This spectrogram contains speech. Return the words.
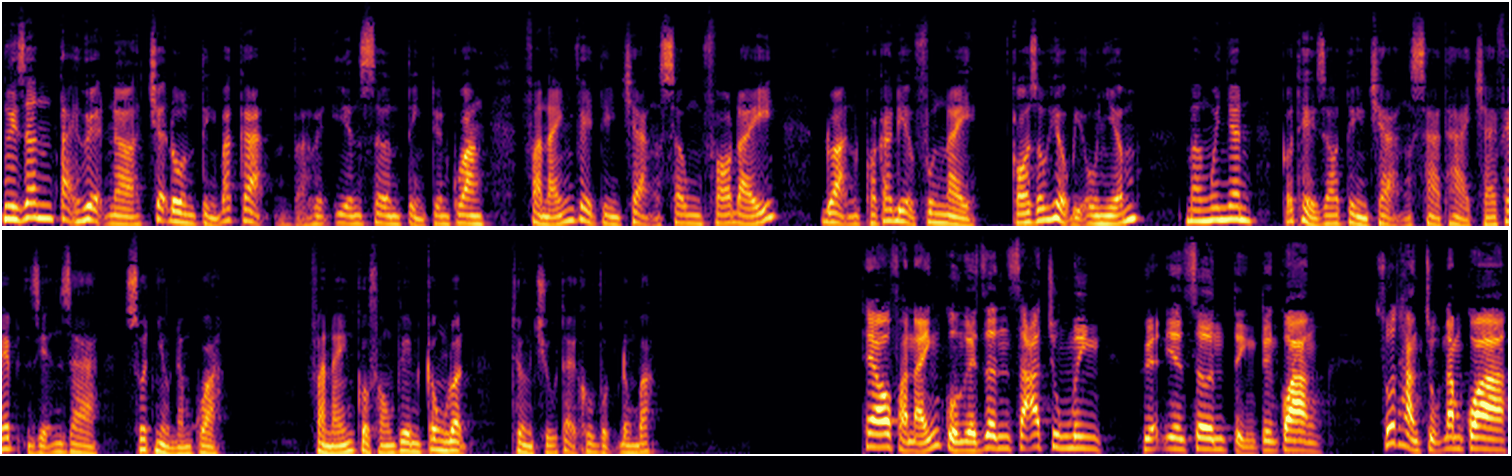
Người dân tại huyện à, trợ Đồn tỉnh Bắc Cạn và huyện Yên Sơn tỉnh Tuyên Quang phản ánh về tình trạng sông Phó Đáy đoạn qua các địa phương này có dấu hiệu bị ô nhiễm, mà nguyên nhân có thể do tình trạng xả thải trái phép diễn ra suốt nhiều năm qua. Phản ánh của phóng viên Công Luận, thường trú tại khu vực Đông Bắc. Theo phản ánh của người dân xã Trung Minh, huyện Yên Sơn, tỉnh Tuyên Quang, suốt hàng chục năm qua,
